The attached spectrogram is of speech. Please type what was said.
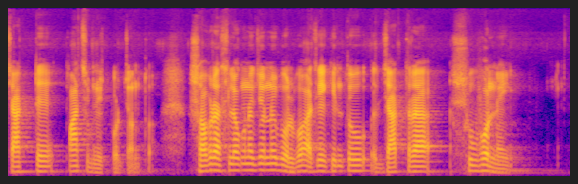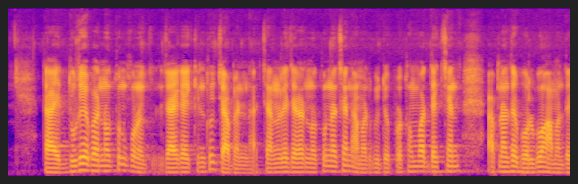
চারটে পাঁচ মিনিট পর্যন্ত। সব রাশি লগ্নের জন্যই বলব, আজকে কিন্তু যাত্রা শুভ নেই। তাই দূরে বা নতুন কোনো জায়গায় কিন্তু যাবেন না। চ্যানেলে যারা নতুন আছেন, আমার ভিডিও প্রথমবার দেখছেন, আপনাদের বলব আমাদের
